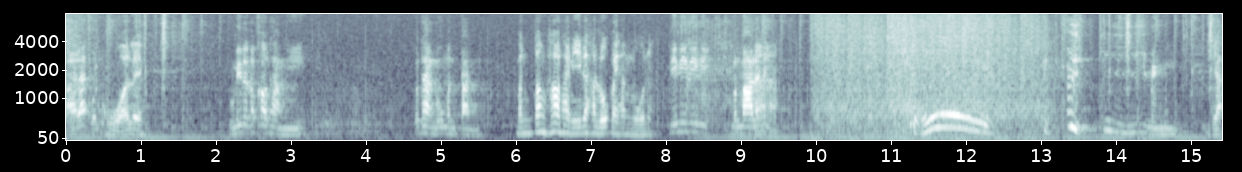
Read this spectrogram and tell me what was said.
ตายแล้วบนหัวเลย ตรงนี้เราต้องเข้าทางนี้เพราะทางนู้นมันตัน มันต้องเข้าทางนี้แล้วทะลุไปทางนู้นอะนี่นี่นี่นี่มันมาแล้วนี่อ่าโอ้โหเอ้ยอีแมงมุมอย่า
